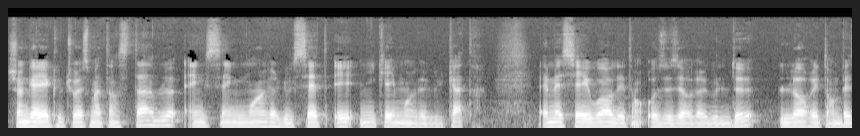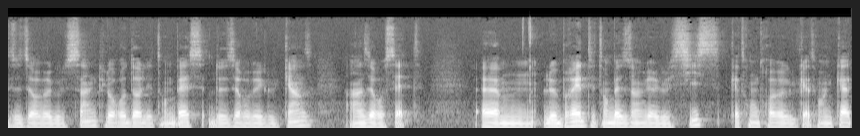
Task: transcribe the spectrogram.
Shanghai a clôturé ce matin stable, Hang Seng moins 1,7 et Nikkei moins 1,4. MSCI World est en hausse de 0,2, l'or est en baisse de 0,5, l'eurodoll est en baisse de 0,15 à 1,07. Euh, le Brent est en baisse de 1,6, 83,84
